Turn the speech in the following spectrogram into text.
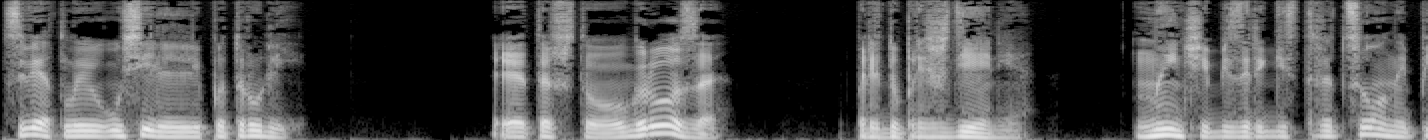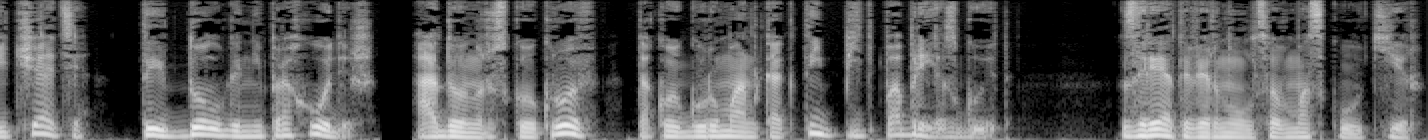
Светлые усилили патрули. Это что, угроза? Предупреждение. Нынче без регистрационной печати ты долго не проходишь, а донорскую кровь такой гурман, как ты, пить побрезгует. Зря ты вернулся в Москву, Кир.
